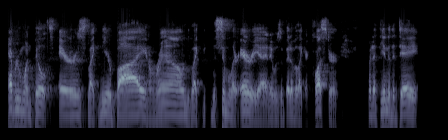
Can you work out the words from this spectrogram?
everyone built airs like nearby and around like the similar area and it was a bit of a, like a cluster. But at the end of the day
